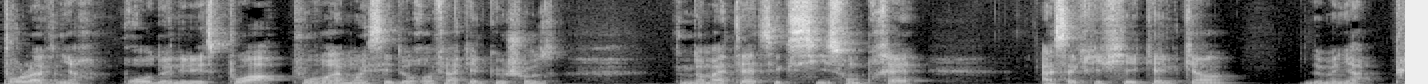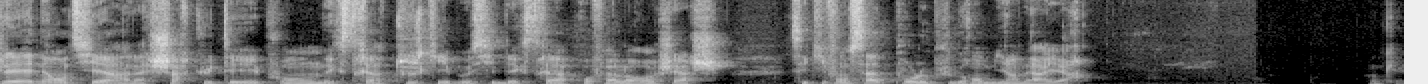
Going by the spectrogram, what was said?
pour l'avenir, pour redonner l'espoir, pour vraiment essayer de refaire quelque chose. Donc dans ma tête, c'est que s'ils sont prêts à sacrifier quelqu'un de manière pleine et entière, à la charcuter pour en extraire tout ce qui est possible d'extraire pour faire leur recherche, c'est qu'ils font ça pour le plus grand bien derrière. Ok.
